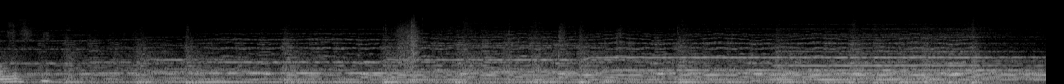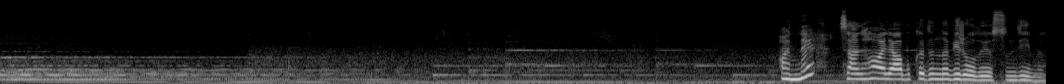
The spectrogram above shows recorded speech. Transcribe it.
Oğlum. Anne? Sen hala bu kadınla bir oluyorsun değil mi?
